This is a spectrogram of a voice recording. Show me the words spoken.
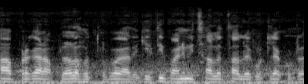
हा प्रकार आपल्याला होतो. बघा आता किती पाणी मी चालत आलो आहे कुठल्या कुठं.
